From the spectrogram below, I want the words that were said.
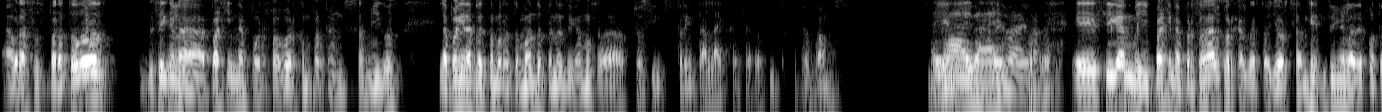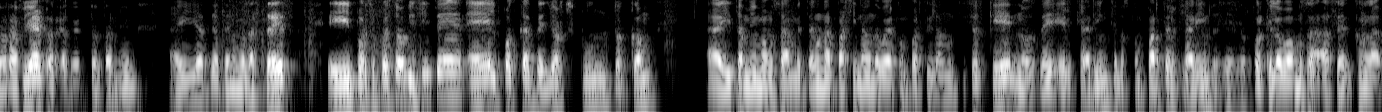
abrazos para todos. Sigan la página, por favor, compartan con sus amigos. La página la estamos retomando, apenas llegamos a 830 likes hace ratito. O sea, vamos. Ahí va, ahí va, ahí Ahí va, va, ahí va. poco a poco. Eh, sigan mi página personal, Jorge Alberto George también. Sigan la de fotografía, Jorge Alberto también. Ahí ya, ya tenemos las tres. Y por supuesto, visiten el podcast de George.com. Ahí también vamos a meter una página donde voy a compartir las noticias que nos dé el Clarín, que nos comparte el Clarín, Gracias, porque lo vamos a hacer con la,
